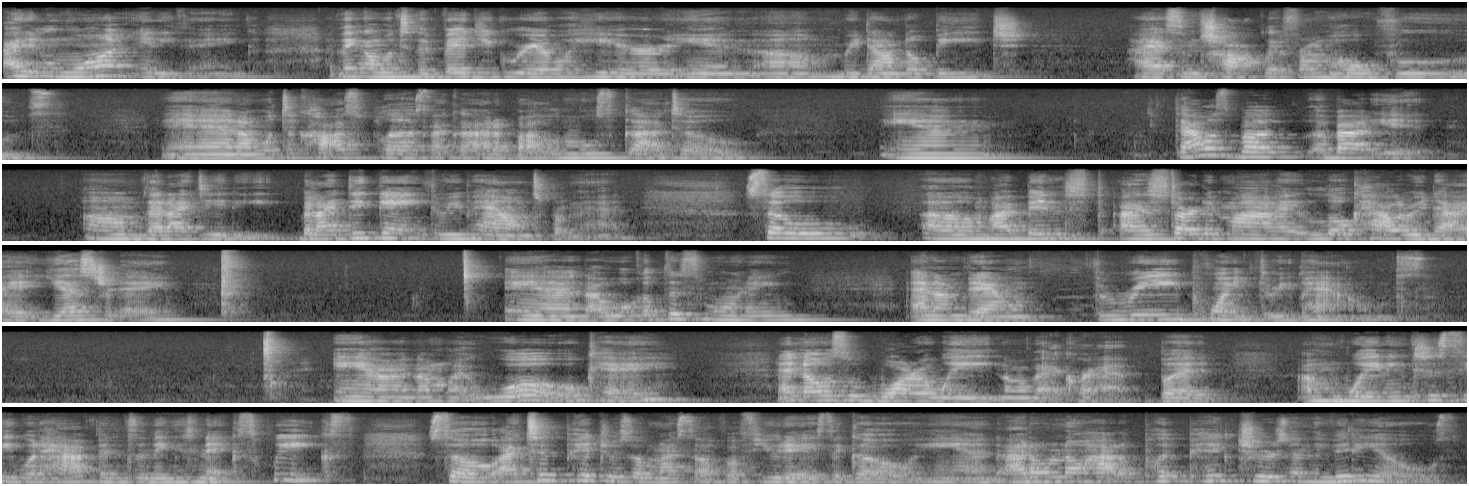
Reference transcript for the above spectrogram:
I didn't want anything. I think I went to the Veggie Grill here in um, Redondo Beach. I had some chocolate from Whole Foods. And I went to Cost Plus. I got a bottle of Moscato. And that was about, about it um, that I did eat. But I did gain three pounds from that. So um, I've been, I started my low calorie diet yesterday. And I woke up this morning and I'm down 3.3 pounds. And I'm like, whoa, okay. And those water weight and all that crap, but I'm waiting to see what happens in these next weeks. So I took pictures of myself a few days ago and I don't know how to put pictures in the videos.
